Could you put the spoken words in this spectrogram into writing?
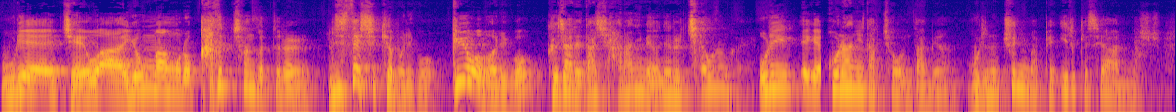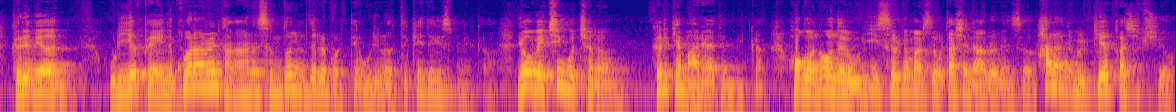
우리의 죄와 욕망으로 가득 찬 것들을 리셋시켜버리고 비워버리고 그 자리에 다시 하나님의 은혜를 채우는 거예요. 우리에게 고난이 닥쳐온다면 우리는 주님 앞에 이렇게 서야 하는 것이죠. 그러면 우리 옆에 있는 고난을 당하는 성도님들을 볼 때 우리는 어떻게 되겠습니까? 욥의 친구처럼 그렇게 말해야 됩니까? 혹은 오늘 우리 이 설교 말씀을 다시 나누면서 하나님을 기억하십시오.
